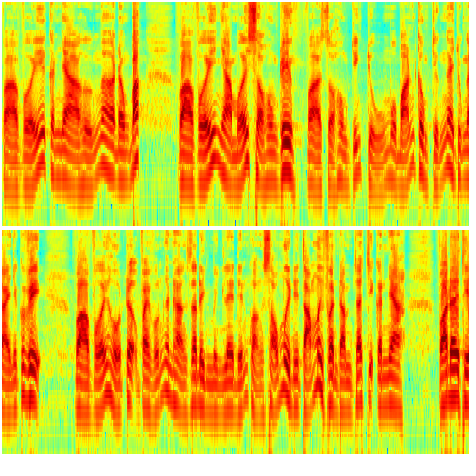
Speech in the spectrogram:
và với căn nhà hướng à, đông bắc và với nhà mới sổ hồng riêng và sổ hồng chính chủ mua bán công chứng ngay trong ngày nha quý vị. Và với hỗ trợ vay vốn ngân hàng gia đình mình lên đến khoảng 60 đến 80 phần trăm giá trị căn nhà. Và đây thì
